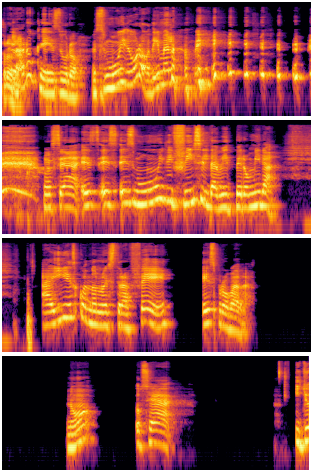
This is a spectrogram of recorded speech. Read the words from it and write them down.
claro que es duro. Es muy duro, dímelo a mí. o sea, es, es, es muy difícil, David, pero mira, ahí es cuando nuestra fe es probada. ¿No? O sea, y yo,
